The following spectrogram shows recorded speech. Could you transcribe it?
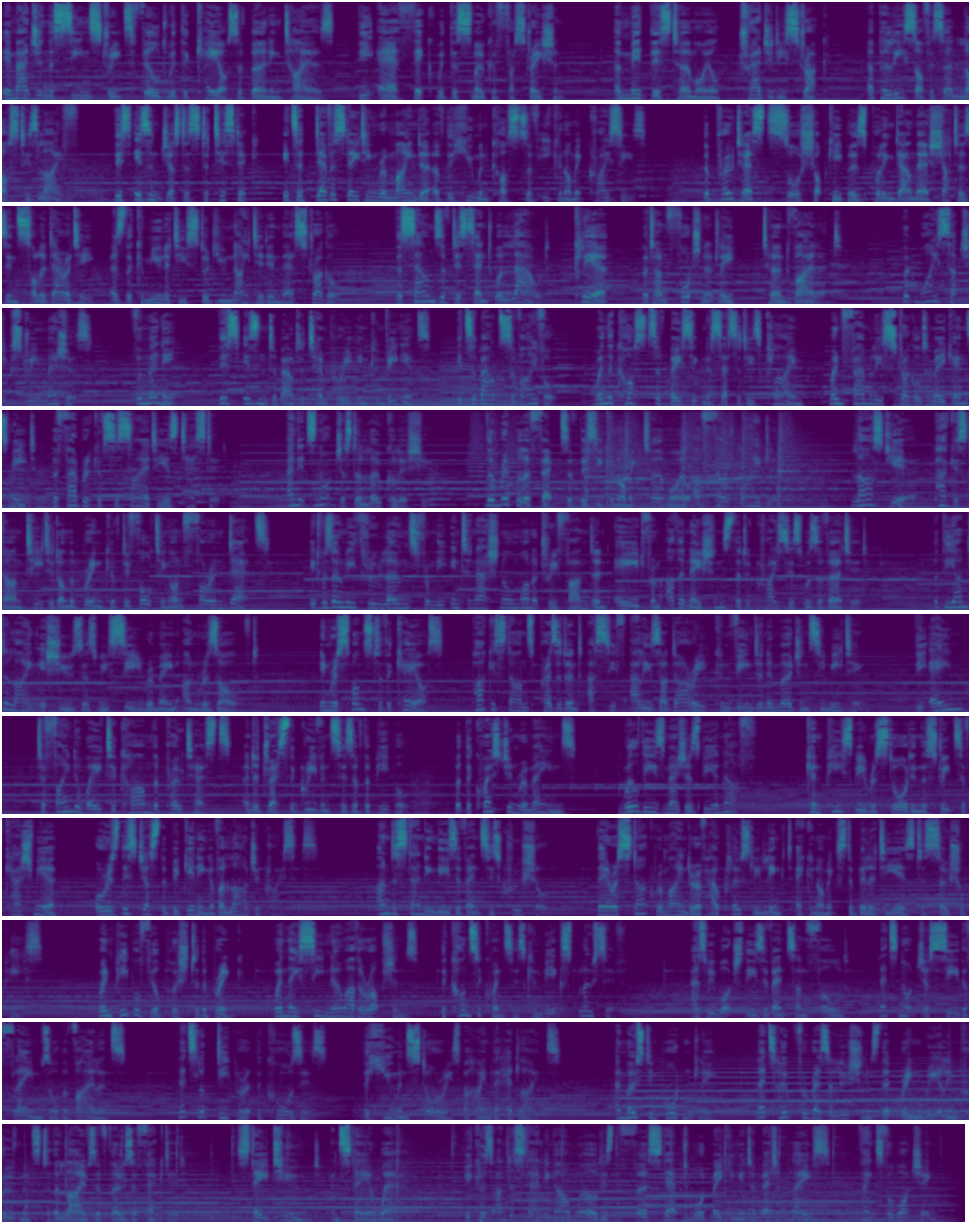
Imagine the scene streets filled with the chaos of burning tires, the air thick with the smoke of frustration. Amid this turmoil, tragedy struck. A police officer lost his life. This isn't just a statistic, it's a devastating reminder of the human costs of economic crises. The protests saw shopkeepers pulling down their shutters in solidarity as the community stood united in their struggle. The sounds of dissent were loud, clear, but unfortunately turned violent. But why such extreme measures? For many, this isn't about a temporary inconvenience, it's about survival. When the costs of basic necessities climb, when families struggle to make ends meet, the fabric of society is tested. And it's not just a local issue. The ripple effects of this economic turmoil are felt widely. Last year, Pakistan teetered on the brink of defaulting on foreign debts. It was only through loans from the International Monetary Fund and aid from other nations that a crisis was averted. But the underlying issues, as we see, remain unresolved. In response to the chaos, Pakistan's President Asif Ali Zardari convened an emergency meeting. The aim? To find a way to calm the protests and address the grievances of the people. But the question remains, will these measures be enough? Can peace be restored in the streets of Kashmir, or is this just the beginning of a larger crisis? Understanding these events is crucial. They are a stark reminder of how closely linked economic stability is to social peace. When people feel pushed to the brink, when they see no other options, the consequences can be explosive. As we watch these events unfold, let's not just see the flames or the violence. Let's look deeper at the causes, the human stories behind the headlines. And most importantly, let's hope for resolutions that bring real improvements to the lives of those affected. Stay tuned and stay aware, because understanding our world is the first step toward making it a better place. Thanks for watching.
